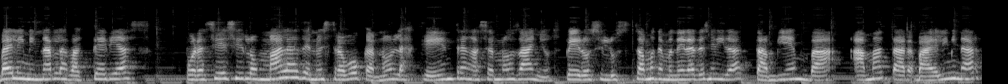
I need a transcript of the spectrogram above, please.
va a eliminar las bacterias, por así decirlo, malas de nuestra boca, ¿no? Las que entran a hacernos daños. Pero si lo usamos de manera desmedida, también va a matar, va a eliminar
